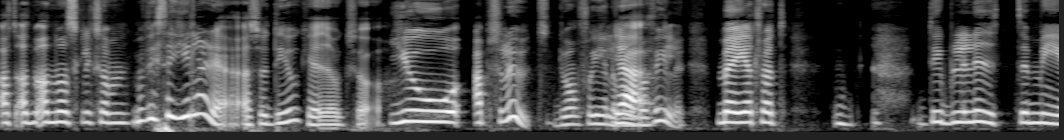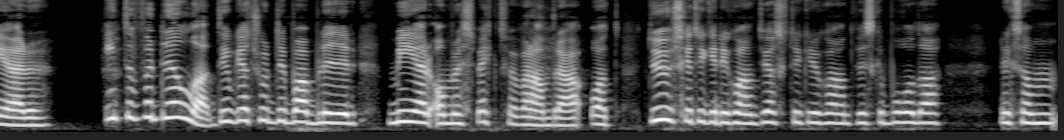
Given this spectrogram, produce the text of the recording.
Att, att, att man ska liksom... Men vissa gillar det, alltså det är okej också. Jo, absolut. Man får gilla Ja. vad man vill. Men jag tror att det blir lite mer... Inte vanilla. Det, jag tror att det bara blir mer om respekt för varandra och att du ska tycka det är skönt, jag ska tycka det är skönt. Vi ska båda liksom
